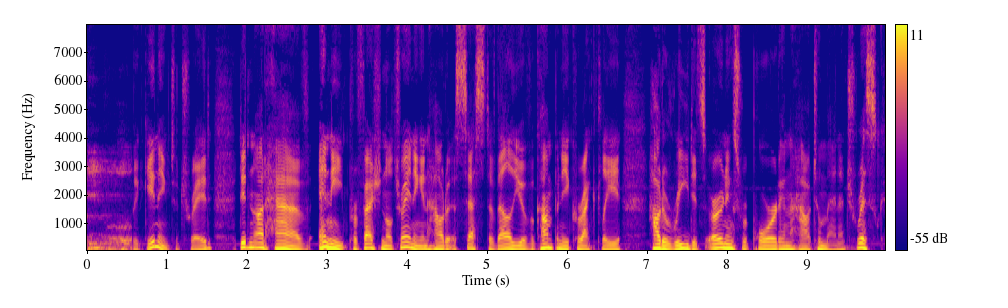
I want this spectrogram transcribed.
people beginning to trade did not have any professional training in how to assess the value of a company correctly, how to read its earnings report, and how to manage risk.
